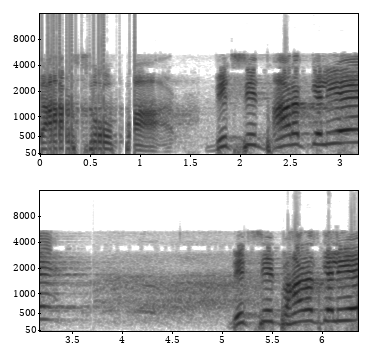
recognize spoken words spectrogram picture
400 पार। विकसित भारत के लिए विकसित भारत के लिए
